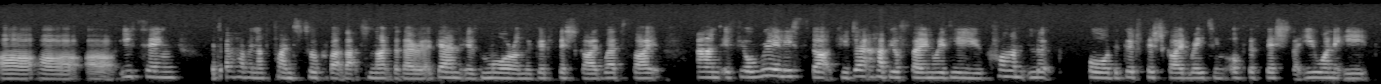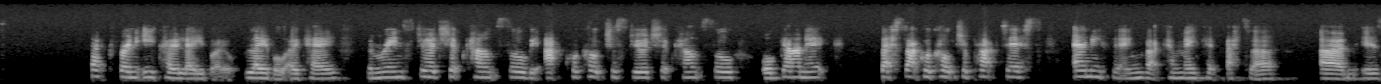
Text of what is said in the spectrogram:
are, are, are eating. I don't have enough time to talk about that tonight, but there again is more on the Good Fish Guide website. And if you're really stuck, you don't have your phone with you, you can't look for the Good Fish Guide rating of the fish that you want to eat, check for an eco label, label, okay? The Marine Stewardship Council, the Aquaculture Stewardship Council, organic, best aquaculture practice, anything that can make it better um, is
